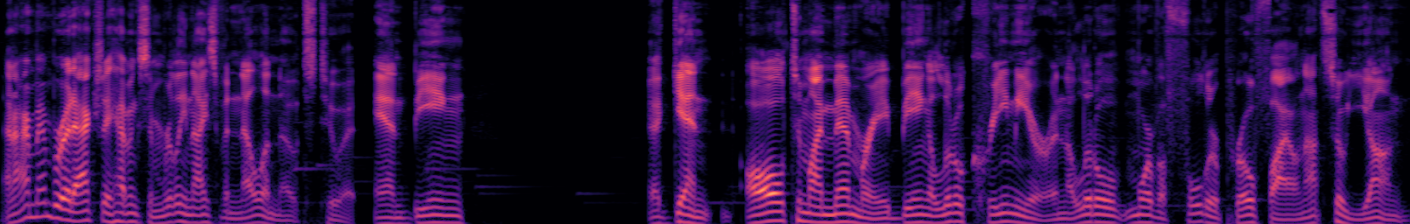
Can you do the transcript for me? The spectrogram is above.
And I remember it actually having some really nice vanilla notes to it and being, again, all to my memory, being a little creamier and a little more of a fuller profile, not so young.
